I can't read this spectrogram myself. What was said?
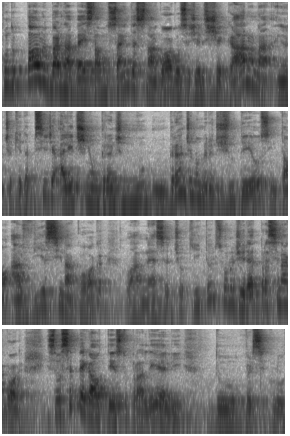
quando Paulo e Barnabé estavam saindo da sinagoga, ou seja, eles chegaram na, em Antioquia da Psídia, ali tinha um grande, um grande número de judeus, então havia sinagoga lá nessa Antioquia, então eles foram direto para a sinagoga. E se você pegar o texto para ler ali, do versículo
